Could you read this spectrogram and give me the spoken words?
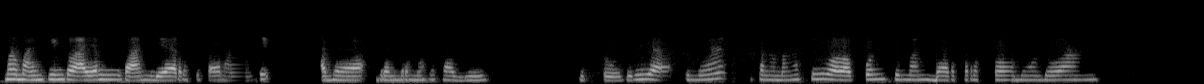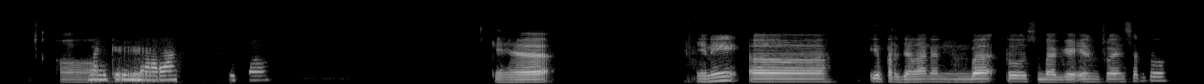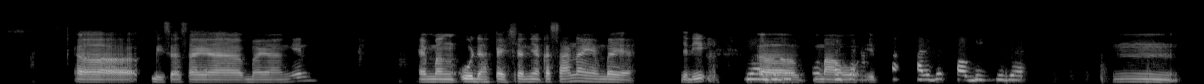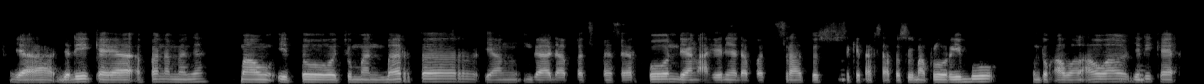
memancing klien kan biar supaya nanti ada brand-brand masuk lagi. Gitu. Jadi ya ini senang banget sih walaupun cuman barter promo doang. Oh, cuma dikirim barang gitu. Kayak ini uh, ya perjalanan Mbak tuh sebagai influencer tuh uh, bisa saya bayangin emang udah passionnya ke sana ya Mbak ya. Jadi ya, uh, mau itu sekaligus hobi juga. Hmm, ya jadi kayak apa namanya? Mau itu cuman barter yang nggak dapat sepeser pun, yang akhirnya dapat 100 sekitar 150 ribu untuk awal-awal. Jadi kayak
